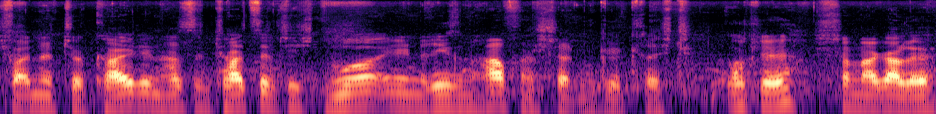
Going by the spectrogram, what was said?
Ich war in der Türkei, den hast du tatsächlich nur in den riesen Hafenstädten gekriegt. Okay. Chanagalle.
